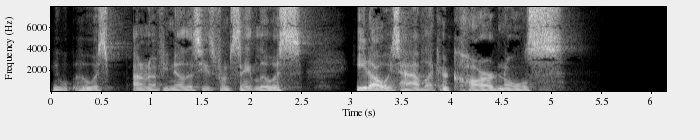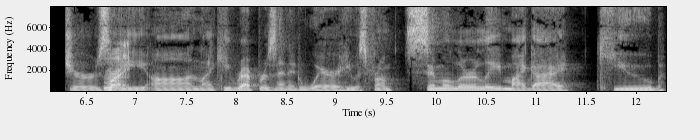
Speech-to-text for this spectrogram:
who, who was I don't know if you know this, he's from St. Louis. He'd always have like a Cardinals jersey Right. on, like he represented where he was from. Similarly, my guy Cube,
